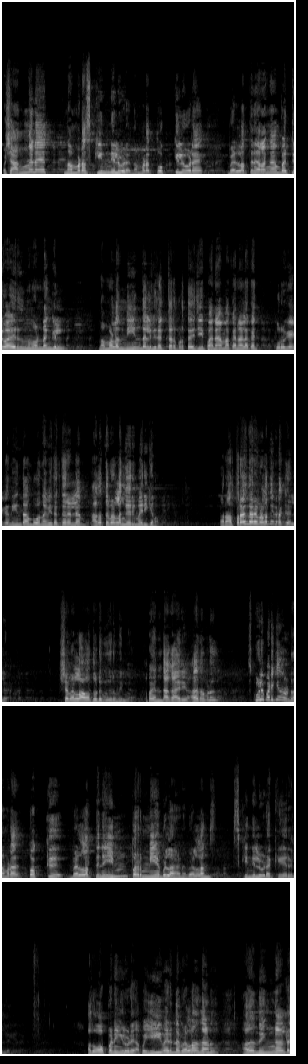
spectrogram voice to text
പക്ഷെ അങ്ങനെ നമ്മുടെ സ്കിന്നിലൂടെ നമ്മുടെ ത്വക്കിലൂടെ വെള്ളത്തിന് ഇറങ്ങാൻ പറ്റുമായിരുന്നുണ്ടെങ്കിൽ നമ്മളെ നീന്തൽ വിദഗ്ധർ പ്രത്യേകിച്ച് ഈ പനാമ കനാലൊക്കെ കുറുകെയൊക്കെ നീന്താൻ പോകുന്ന വിദഗ്ധരെല്ലാം അകത്ത് വെള്ളം കയറി മരിക്കണം. കാരണം അത്രയും നേരം വെള്ളത്തിൽ കിടക്കുകയല്ലേ? പക്ഷെ വെള്ളം അകത്തോട്ട് കയറുന്നില്ല. അപ്പൊ എന്താ കാര്യം? അത് നമ്മൾ സ്കൂളിൽ പഠിക്കുന്നുണ്ട്. നമ്മുടെ ത്വക്ക് വെള്ളത്തിന് ഇംപെർമിയബിൾ ആണ്. വെള്ളം സ്കിന്നിലൂടെ കയറില്ല അത് ഓപ്പണിങ്ങിലൂടെ അപ്പൊ ഈ വരുന്ന വെള്ളം എന്താണ്? അത് നിങ്ങളുടെ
